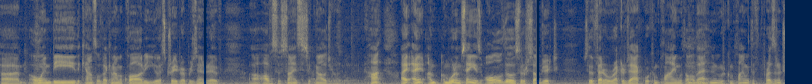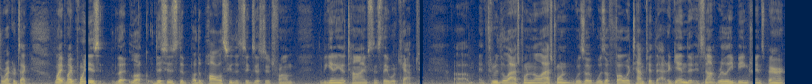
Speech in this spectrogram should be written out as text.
um, OMB, the Council of Economic Quality, U.S. Trade Representative, uh, Office of Science and Technology. Huh? I, I, I'm, what I'm saying is all of those that are subject to the Federal Records Act, we're complying with all that, and we're complying with the Presidential Records Act. My, my point is that look, this is the the policy that's existed from the beginning of time since they were kept um, and through the last one. And the last one was a was a faux attempt at that. Again, that it's not really being transparent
